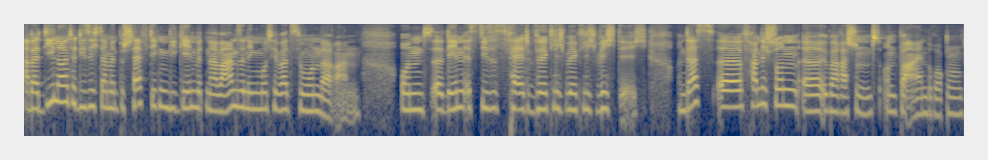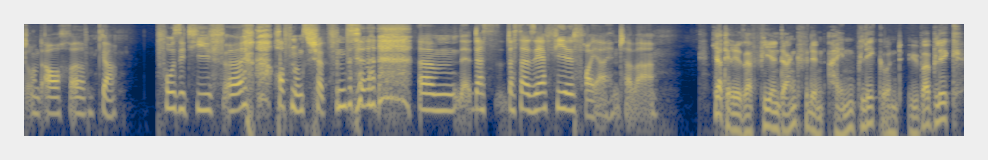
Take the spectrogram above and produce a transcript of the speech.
aber die Leute, die sich damit beschäftigen, die gehen mit einer wahnsinnigen Motivation daran. Und äh, denen ist dieses Feld wirklich, wirklich wichtig. Und das äh, fand ich schon äh, überraschend und beeindruckend und auch äh, ja, positiv, äh, hoffnungsschöpfend, ähm, dass, dass da sehr viel Feuer hinter war. Ja, Theresa, vielen Dank für den Einblick und Überblick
